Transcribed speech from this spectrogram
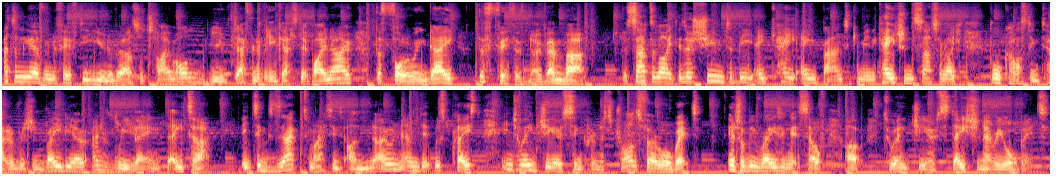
at 11.50 Universal Time on, you've definitely guessed it by now, the following day, the 5th of November. The satellite is assumed to be a Ka-band communication satellite broadcasting television, radio and relaying data. Its exact mass is unknown and it was placed into a geosynchronous transfer orbit. It'll be raising itself up to a geostationary orbit.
